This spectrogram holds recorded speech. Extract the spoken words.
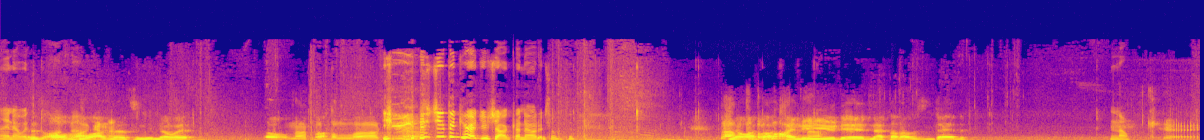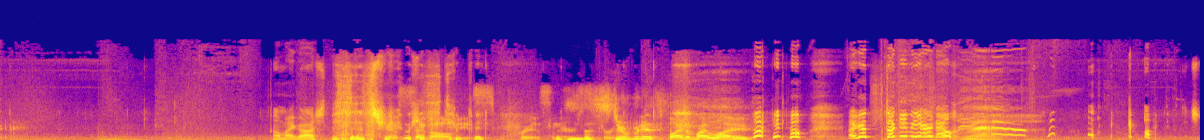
I know it's It's all the Bologna. Bolognas, and you know it. Oh, Not the blog. Did you think you had your shotgun out or something? Not no, I thought I knew you did, and I thought I was dead. No. Okay. Oh my gosh, this is Gonna really stupid. This is the free. stupidest fight of my life. I know! I got stuck in the air now! oh my gosh.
